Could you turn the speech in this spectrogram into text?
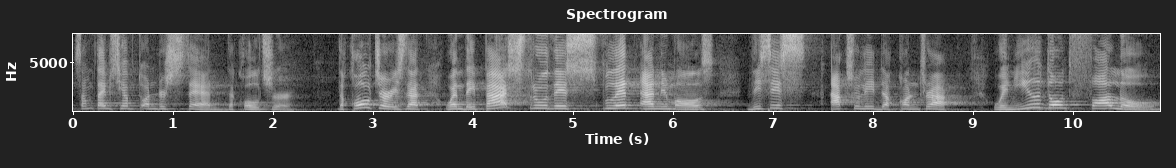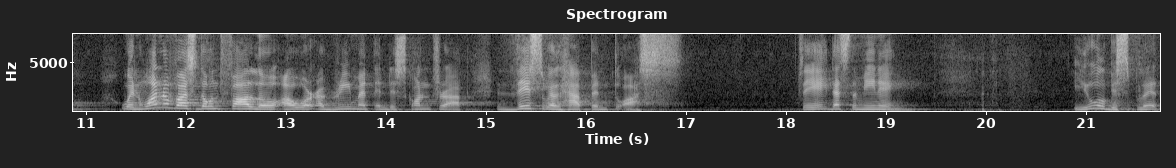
sometimes you have to understand the culture. The culture is that when they pass through these split animals, this is actually the contract. When you don't follow when one of us don't follow our agreement in this contract, this will happen to us. See, that's the meaning. You will be split.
